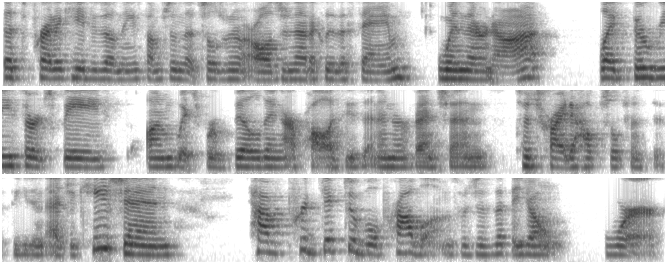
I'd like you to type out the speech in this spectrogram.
that's predicated on the assumption that children are all genetically the same when they're not like the research base on which we're building our policies and interventions to try to help children succeed in education have predictable problems which is that they don't work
